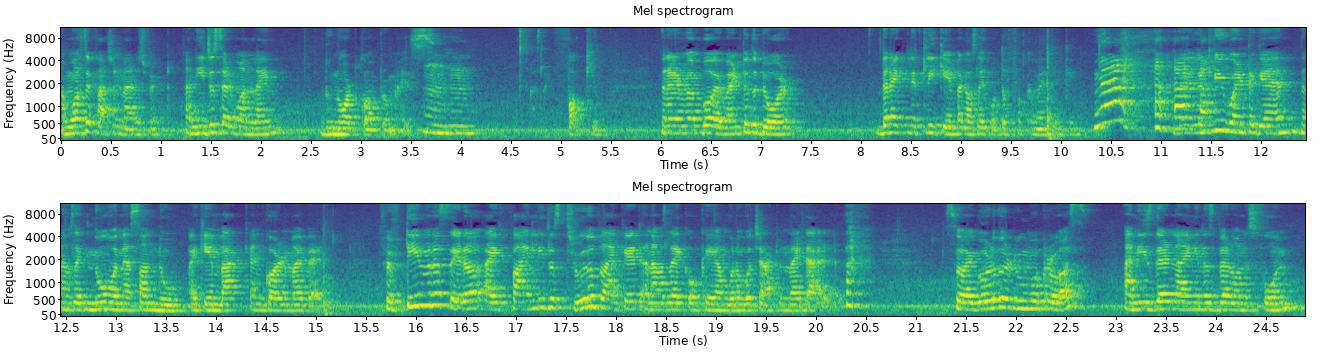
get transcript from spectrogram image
I'm gonna say fashion management. And he just said one line, do not compromise. Mm-hmm. I was like, fuck you. Then I remember I went to the door. Then I literally came back. I was like, what the fuck am I thinking? then I literally went again. Then I was like, no, Vanessa, no. I came back and got in my bed. 15 minutes later, I finally just threw the blanket and I was like, okay, I'm gonna go chat with my dad. so I go to the room across and he's there lying in his bed on his phone.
